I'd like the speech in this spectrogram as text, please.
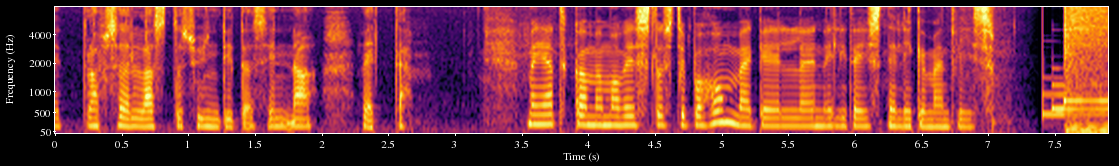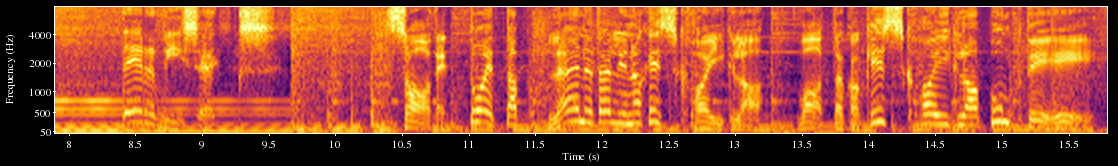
et lapsel lasta sündida sinna vette. me jätkame oma vestlust juba homme kell neliteist nelikümmend viis. terviseks saadet toetab Lääne-Tallinna Keskhaigla, vaata ka keskhaigla.ee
